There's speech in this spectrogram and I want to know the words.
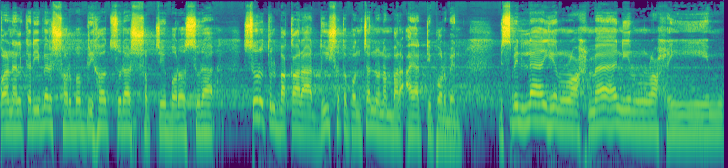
কোরআন আল করিমের সর্ববৃহৎ সুরার সবচেয়ে বড় সুরা সুরতুল বাকারার দুইশত পঞ্চান্ন নম্বর আয়াতটি পড়বেন। বিসমিল্লাহির রহমানির রহিম।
